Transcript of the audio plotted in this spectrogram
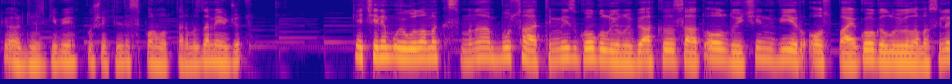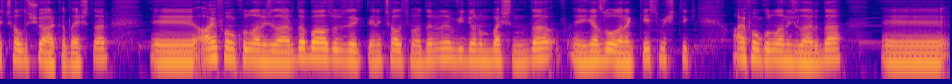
Gördüğünüz gibi bu şekilde spor modlarımız da mevcut. Geçelim uygulama kısmına. Bu saatimiz Google uyumlu bir akıllı saat olduğu için Wear OS by Google uygulamasıyla çalışıyor arkadaşlar. Ee, iPhone kullanıcılarda bazı özelliklerin çalışmadığını videonun başında e, yazı olarak geçmiştik. iPhone kullanıcıları da e,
